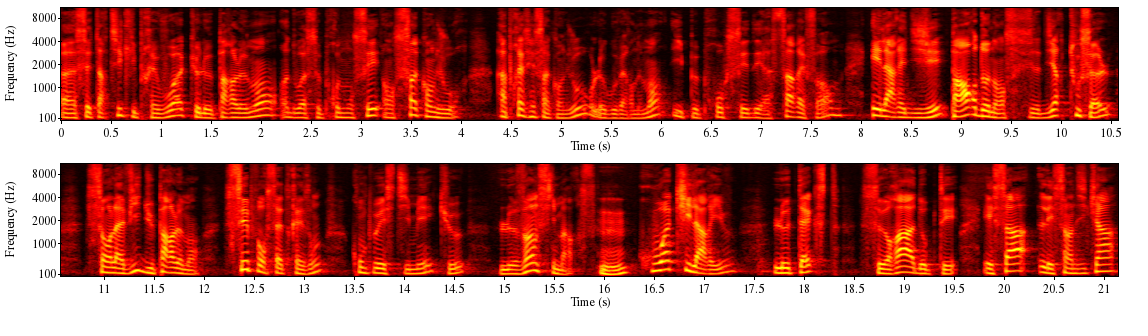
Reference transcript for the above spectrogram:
Euh, cet article, il prévoit que le Parlement doit se prononcer en 50 jours. Après ces 50 jours, le gouvernement, il peut procéder à sa réforme et la rédiger par ordonnance, c'est-à-dire tout seul, sans l'avis du Parlement. C'est pour cette raison qu'on peut estimer que le 26 mars, Mhm. quoi qu'il arrive, le texte sera adopté. Et ça, les syndicats,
